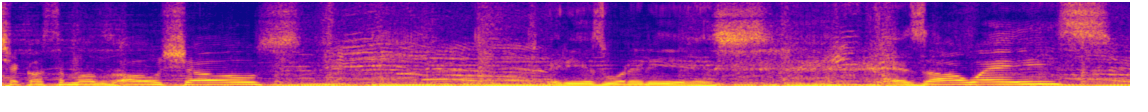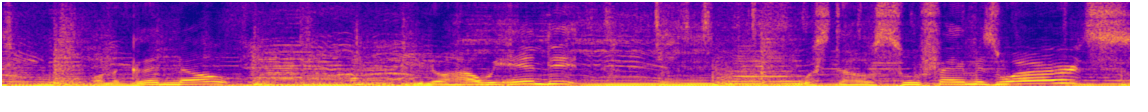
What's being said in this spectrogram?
Check out some of those old shows. It is what it is. As always, on a good note, you know how we end it? What's those two famous words?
